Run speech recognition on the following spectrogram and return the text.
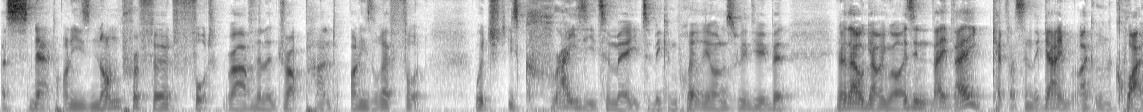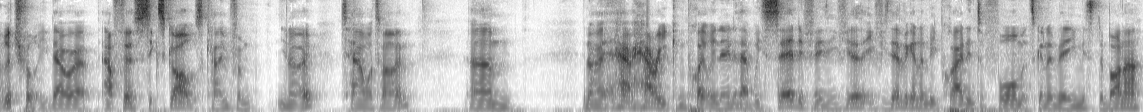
a snap on his non-preferred foot rather than a drop punt on his left foot, which is crazy to me. To be completely honest with you, but. You know, they were going well. As in, they, they kept us in the game, like quite literally. They were our first six goals came from you know tower time. Um, you know, Har- Harry completely needed that. We said if, he, if, he, if he's ever going to be played into form, it's going to be Mr. Bonner.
